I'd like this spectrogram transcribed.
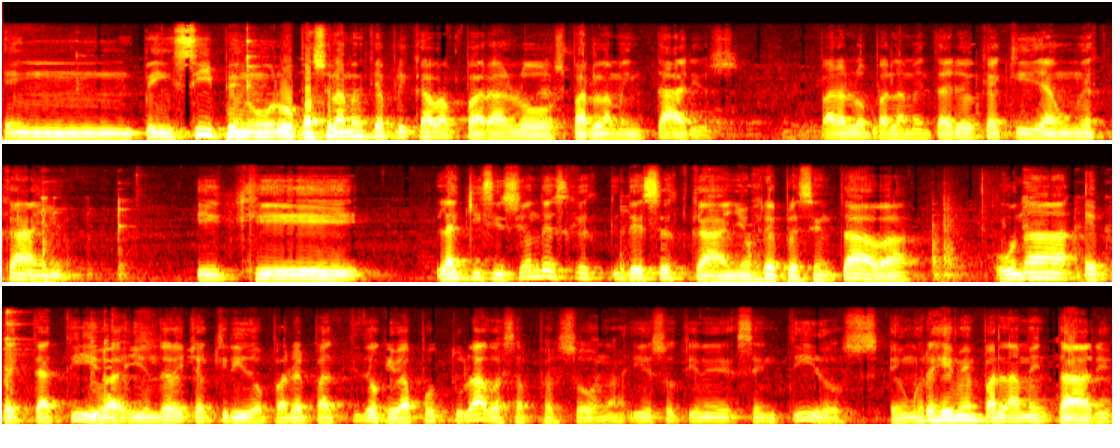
en principio en Europa solamente aplicaba para los parlamentarios, para los parlamentarios que adquirían un escaño y que la adquisición de ese, escaño representaba una expectativa y un derecho adquirido para el partido que había postulado a esas personas y eso tiene sentidos. En un régimen parlamentario,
